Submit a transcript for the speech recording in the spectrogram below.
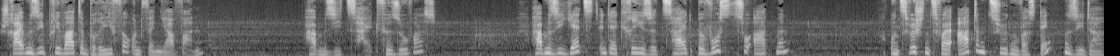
Schreiben Sie private Briefe und wenn ja, wann? Haben Sie Zeit für sowas? Haben Sie jetzt in der Krise Zeit, bewusst zu atmen? Und zwischen zwei Atemzügen, was denken Sie da?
